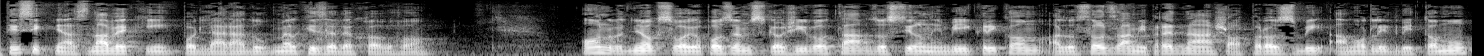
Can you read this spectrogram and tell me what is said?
Ty si kňaz na veky podľa radu Melchizedechovho. On v dňoch svojho pozemského života so silným výkrikom a so slzami prednášal prozby a modlitby tomu,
